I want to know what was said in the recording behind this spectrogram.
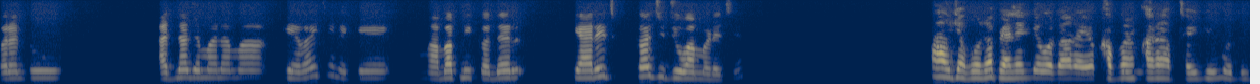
પરંતુ આજના જમાનામાં કહેવાય છે ને કે મા બાપની કદર ત્યારે જ જ જોવા મળે છે? આવજા બોલો પહેલે જેવો વધારે ખબર ખરાબ થઈ ગયું બધું.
